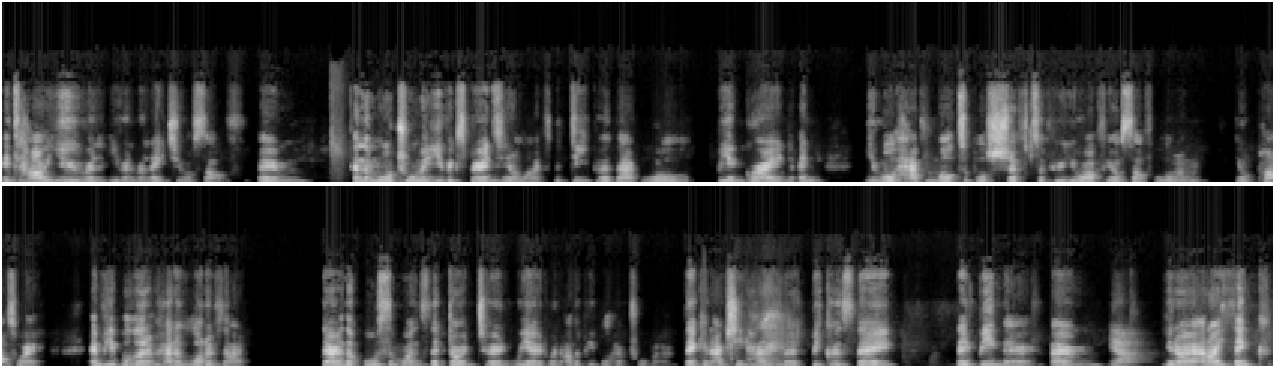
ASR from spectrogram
it's how you re- even relate to yourself. Um, and the more trauma you've experienced in your life, the deeper that will be ingrained, and you will have multiple shifts of who you are for yourself along your pathway. And people that have mm. had a lot of that, they're the awesome ones that don't turn weird when other people have trauma. They can actually handle it because they they've been there. Um, yeah. You know, and I think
